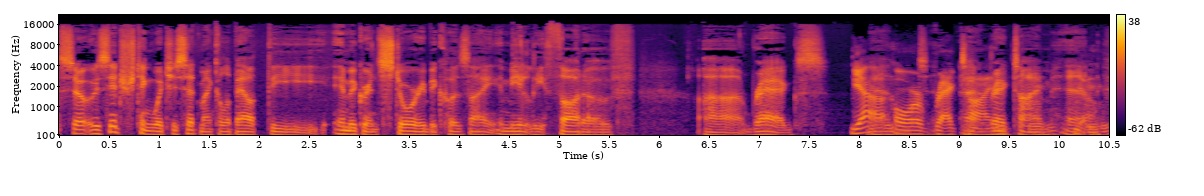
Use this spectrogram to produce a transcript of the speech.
So it was interesting what you said, Michael, about the immigrant story because I immediately thought of uh, Rags. Yeah, and, or ragtime, uh, ragtime, mm-hmm. and yeah.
